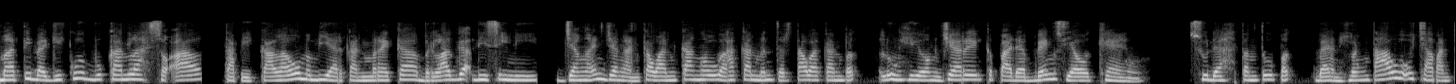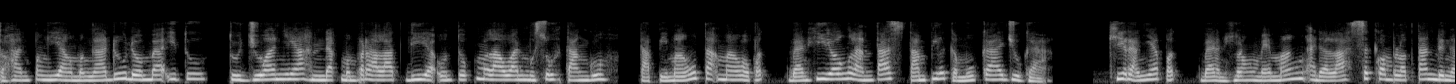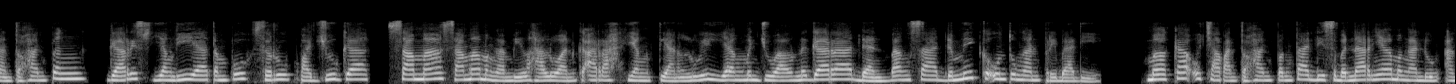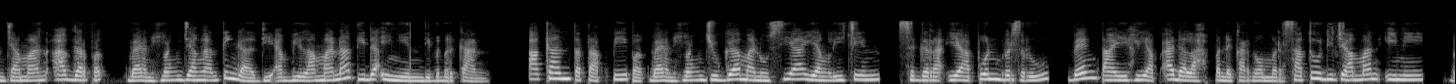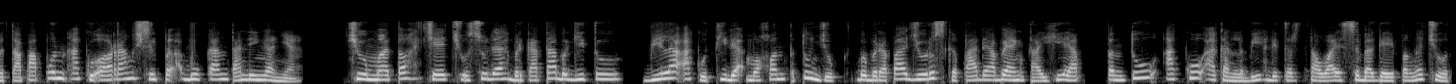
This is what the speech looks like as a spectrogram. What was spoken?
Mati bagiku bukanlah soal, tapi kalau membiarkan mereka berlagak di sini, jangan-jangan kawan Kangou akan mentertawakan Pek Lung Hiong kepada Beng Xiao Kang. Sudah tentu Pek Ban Hiong tahu ucapan Tohan Peng yang mengadu domba itu, tujuannya hendak memperalat dia untuk melawan musuh tangguh, tapi mau tak mau Pek Ban Hiong lantas tampil ke muka juga. Kiranya Pek Ban Hiong memang adalah sekomplotan dengan Tohan Peng, garis yang dia tempuh serupa juga, sama-sama mengambil haluan ke arah yang Tian Lui yang menjual negara dan bangsa demi keuntungan pribadi. Maka ucapan Tohan Peng tadi sebenarnya mengandung ancaman agar Pek Ban Hiong jangan tinggal diam bila mana tidak ingin dibeberkan. Akan tetapi Pek Ban Hiong juga manusia yang licin, segera ia pun berseru, Beng Tai Hiap adalah pendekar nomor satu di zaman ini, betapapun aku orang Sipe bukan tandingannya. Cuma toh Cecu sudah berkata begitu, bila aku tidak mohon petunjuk beberapa jurus kepada Beng Tai Hiap, tentu aku akan lebih ditertawai sebagai pengecut.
